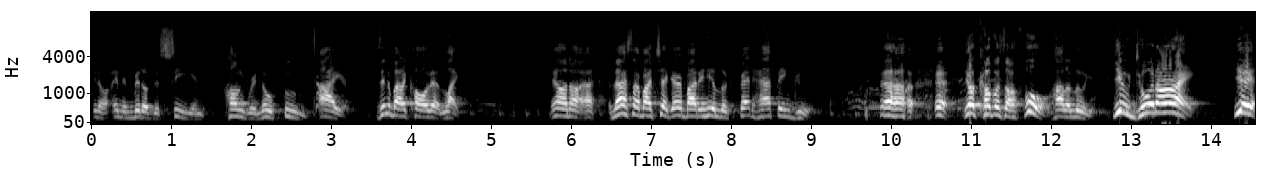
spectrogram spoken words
you know, in the middle of the sea and hungry, no food, tired. Does anybody call that light? No, no. I, last time I checked, everybody in here looked fat, happy, and good. Your covers are full. Hallelujah. You doing all right. Yeah,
